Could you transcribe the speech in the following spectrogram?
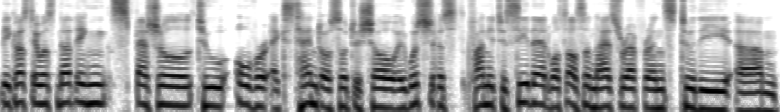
because there was nothing special to overextend or so to show. It was just funny to see that. It was also a nice reference to the um,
